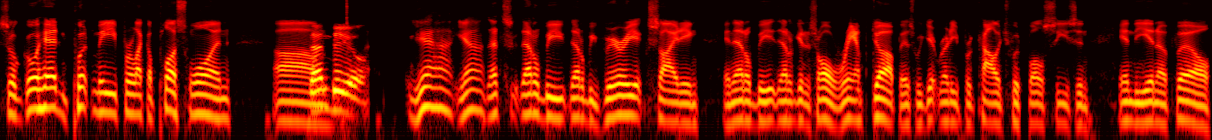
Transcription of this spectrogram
so go ahead and put me for like a plus one. Um, Done deal. Yeah, yeah, that's that'll be that'll be very exciting, and that'll be that'll get us all ramped up as we get ready for college football season in the NFL.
